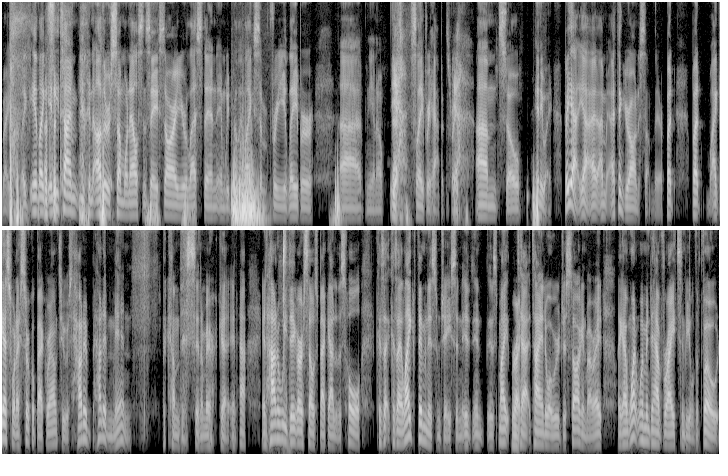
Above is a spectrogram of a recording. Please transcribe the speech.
Right. Like it, like the anytime you can other someone else and say, "Sorry, you're less than," and we'd really like some free labor. Uh, you know, Yeah. slavery happens, right? Yeah. Um. So anyway, but yeah, yeah, I, I'm- I think you're onto something there. But but I guess what I circle back around to is how did how did men become this in America, and how and how do we dig ourselves back out of this hole? Because because I like feminism, Jason. It, it this might Right. ta- tie into what we were just talking about, right? Like I want women to have rights and be able to vote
